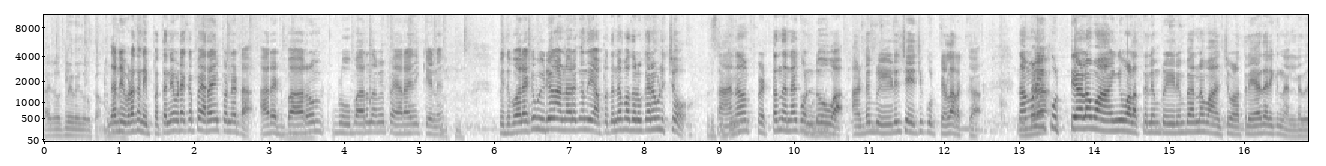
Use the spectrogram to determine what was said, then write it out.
കാര്യങ്ങൾ ക്ലിയർ ചെയ്ത് കൊടുക്കാം. ഇവിടെ കണ്ടു. ഇപ്പൊ തന്നെ ഇവിടെയൊക്കെ പെയറായി ഇപ്പം ആ റെഡ് ബാറും ബ്ലൂ ബാറും തമ്മിൽ പെയറായി നിൽക്കുകയാണ് അപ്പൊ ഇതുപോലെയൊക്കെ വീഡിയോ കാണുന്നവരൊക്കെ എന്ത് ചെയ്യും? അപ്പൊ തന്നെ പതറുക്കാനെ വിളിച്ചോ? സാധനം പെട്ടെന്ന് തന്നെ കൊണ്ടുപോവാ. അണ്ട് ബ്രീഡ് ചെയ്യിച്ച് കുട്ടികളെ ഇറക്കുക. നമ്മൾ ഈ കുട്ടികളെ വാങ്ങി വളർത്തലും ബ്രീഡും പേരിനെ വാങ്ങിച്ചു വളർത്തലും ഏതായിരിക്കും നല്ലത്?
